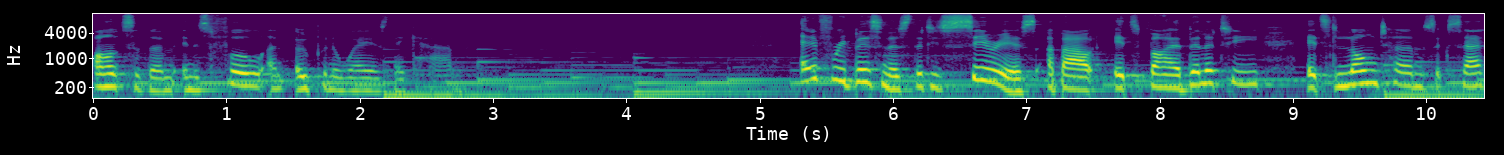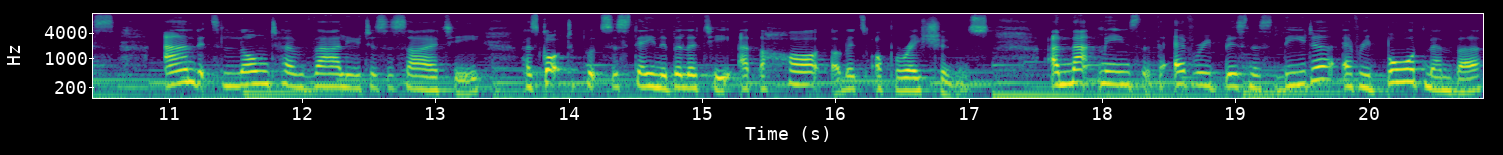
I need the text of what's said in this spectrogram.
answer them in as full and open a way as they can. Every business that is serious about its viability, its long-term success and its long-term value to society has got to put sustainability at the heart of its operations. And that means that for every business leader, every board member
